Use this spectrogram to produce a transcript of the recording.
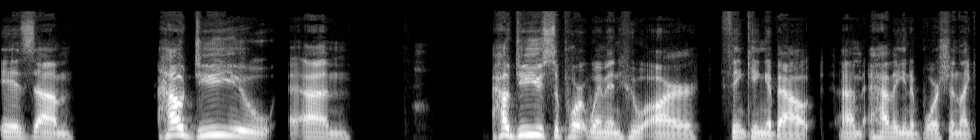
is um how do you um how do you support women who are thinking about um having an abortion like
